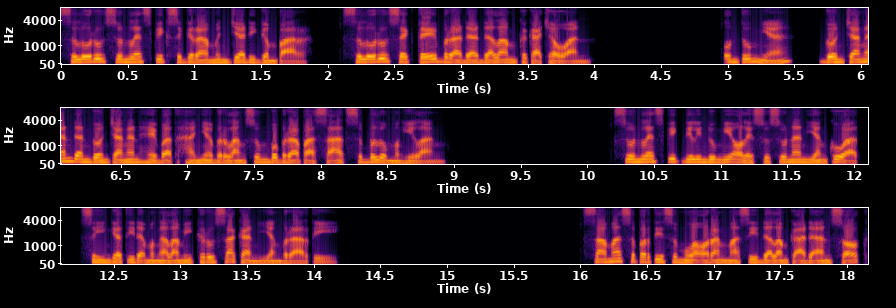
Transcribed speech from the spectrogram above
Seluruh Sunless Peak segera menjadi gempar. Seluruh sekte berada dalam kekacauan. Untungnya, goncangan dan goncangan hebat hanya berlangsung beberapa saat sebelum menghilang. Sunless Peak dilindungi oleh susunan yang kuat, sehingga tidak mengalami kerusakan yang berarti. Sama seperti semua orang masih dalam keadaan sok,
